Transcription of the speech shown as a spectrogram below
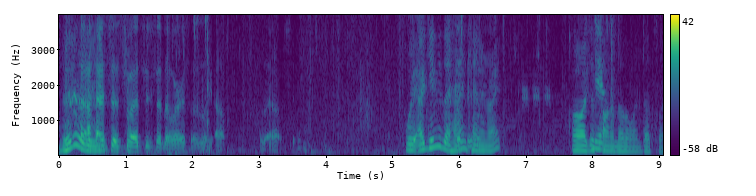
Literally. I said once you said the worst. I was like, oh, I was like, oh shit. Wait, I gave you the Still hand people? cannon, right? Oh, I just Yeah. found another one. That's why.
